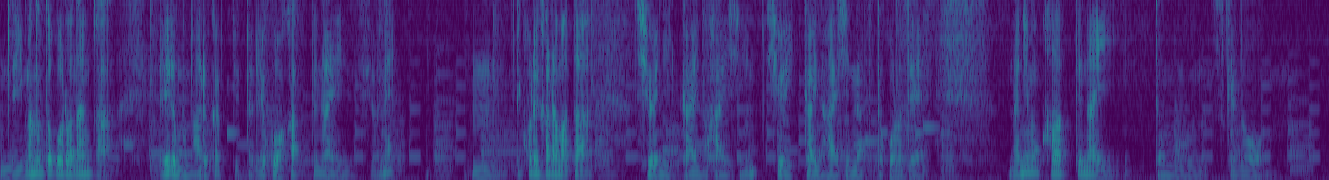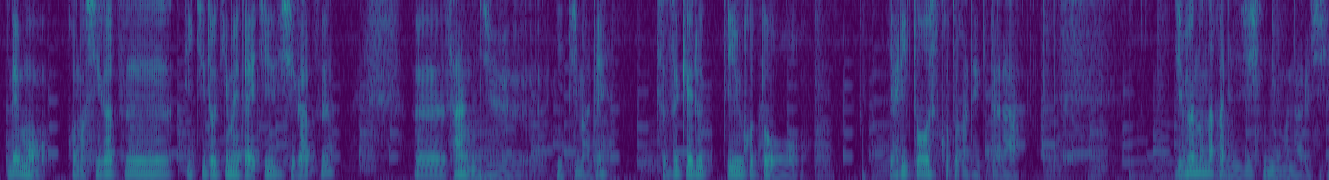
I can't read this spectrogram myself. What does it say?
で今のところなんか得るものあるかって言ったらよく分かってないですよね。うん、でこれからまた週に1回の配信週1回の配信になったところで何も変わってないと思うんですけどでもこの4月一度決めた4月30日まで続けるっていうことをやり通すことができたら自分の中で自信にもなるし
